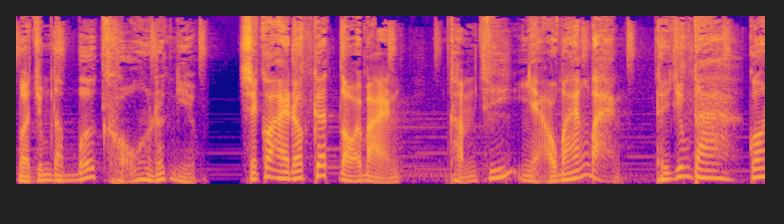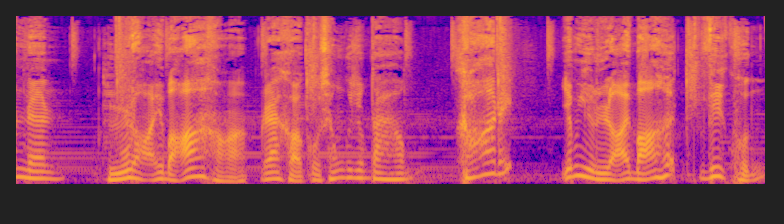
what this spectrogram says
và chúng ta bớt khổ hơn rất nhiều. Sẽ có ai đó kết tội bạn, thậm chí nhạo báng bạn, thì chúng ta có nên loại bỏ họ ra khỏi cuộc sống của chúng ta không? Khó đấy. Giống như loại bỏ hết vi khuẩn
